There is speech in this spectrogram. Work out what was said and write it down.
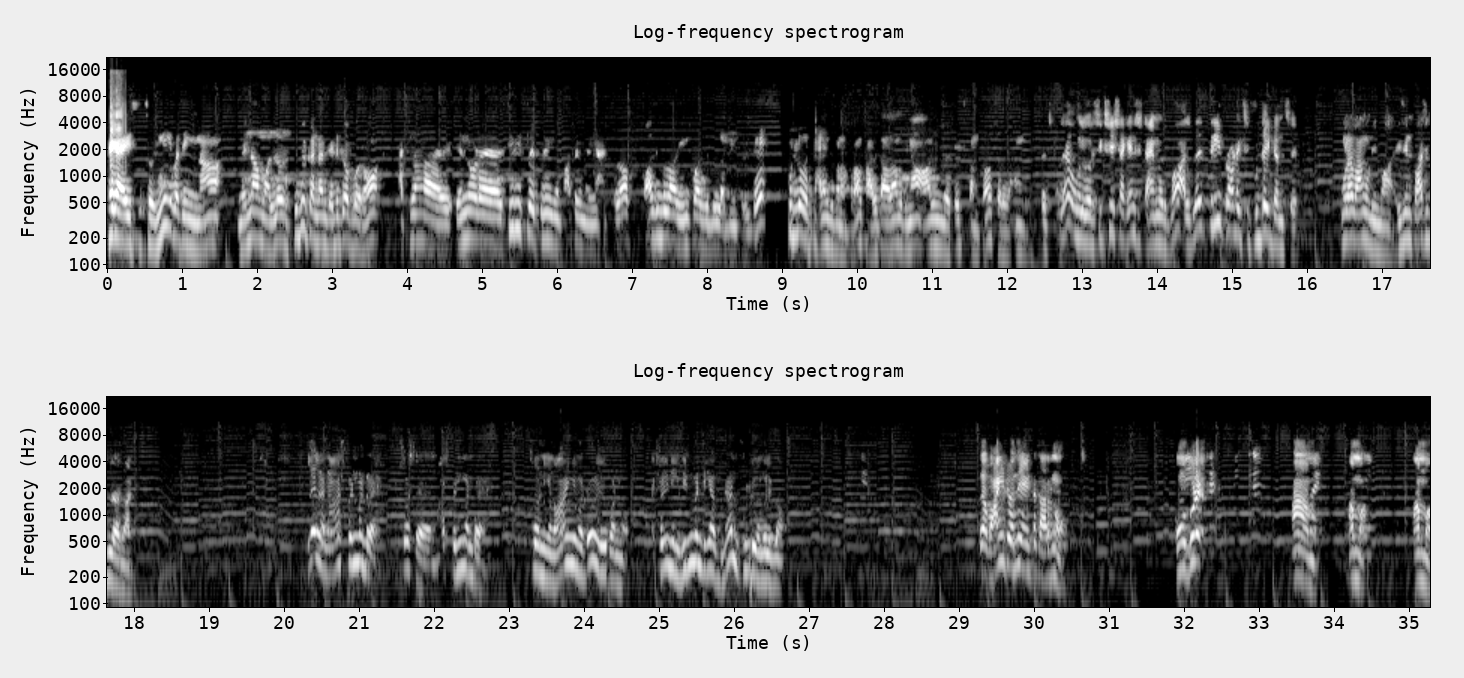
Hey guys so இன்னைக்கு பார்த்தீங்கன்னா மென்னா மாலில் ஒரு புது கண்டென்ட் எடுக்க போகிறோம் ஆக்சுவலாக என்னோட சீரீஸில் எப்படி நீங்கள் பார்த்துருந்தீங்க ஆக்சுவலாக பாசிபிள் ஆர் இம்பாசிபிள் அப்படின்னு சொல்லிட்டு ஃபுட்டில் ஒரு சேலஞ்ச் பண்ண போகிறோம் ஸோ அதுக்காக தான் பார்த்தீங்கன்னா ஆன்லைனில் சர்ச் பண்ணிட்டோம். ஸோ வாங்க சர்ச் பண்ணல உங்களுக்கு ஒரு சிக்ஸ்டி செகண்ட்ஸ் டைம் இருக்கும். அதுக்குள்ள த்ரீ ப்ராடக்ட்ஸ் ஃபுட் ஐட்டம்ஸ் உங்களால் வாங்க முடியுமா? Is it possible or not இல்லை இல்லை நான் ஸ்பெண்ட் பண்ணுறேன் ஆக்சுவலாக சார் நான் ஸ்பெண்ட் பண்ணுறேன் ஸோ நீங்கள் வாங்கி மட்டும் இது பண்ணணும். ஆக்சுவலி நீங்கள் வின் பண்ணிட்டீங்க அப்படின்னா அந்த ஃபுட்டு உங்களுக்கு தான். வாங்கிட்டு வந்து என்கிட்ட தரணும். உங்க கூட ஆமா ஆமா ஆமா.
